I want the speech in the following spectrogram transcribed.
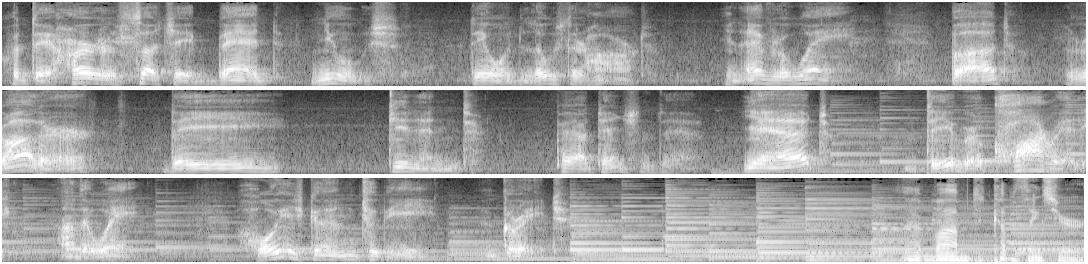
when they heard such a bad news, they would lose their heart in every way. But rather, they didn't pay attention there. Yet, they were quarreling on the way. Who is going to be great? Uh, Bob, a couple things here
